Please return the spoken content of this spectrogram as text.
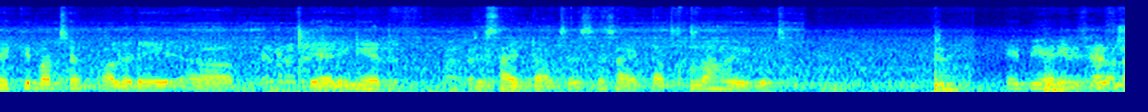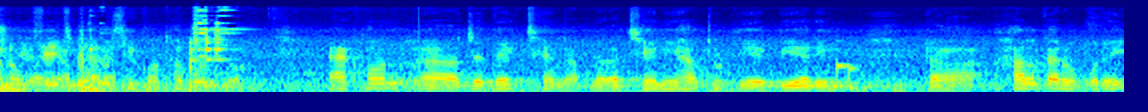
দেখতে পাচ্ছেন অলরেডি বেয়ারিংয়ের যে সাইডটা আছে সে সাইডটা খোলা হয়ে গেছে। এই বিয়ারিং খোলার সময় আমি আরেকটি কথা বলব। এখন যে দেখছেন আপনারা ছেনি হাতুর দিয়ে বিয়ারিংটা হালকার উপরেই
